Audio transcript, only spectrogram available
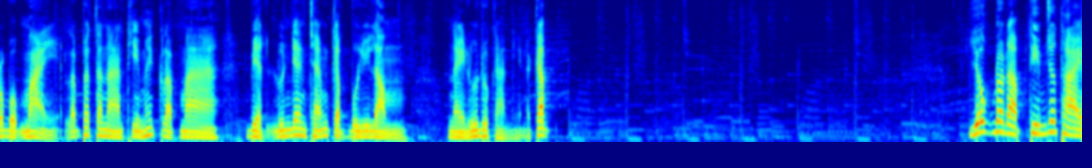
ระบบใหม่ และพัฒนาทีมให้กลับมาเบียดลุ้นแย่งแชมป์กับบุรีรัมย์ในฤดูกาลนี้นะครับยกระดับทีมชาติไทย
